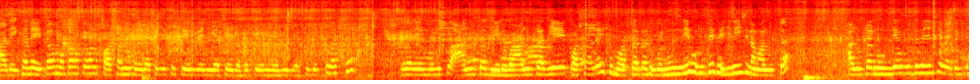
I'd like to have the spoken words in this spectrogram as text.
আর এখানে এটাও মোটামুটি আমার কষানো হয়ে গেছে। একটু তেল বেরিয়ে গেছে এই দেখো, তেল বেরিয়ে গেছে দেখতে পাচ্ছ? এবার এর মধ্যে একটু আলুটা দিয়ে দেবো। আলুটা দিয়ে কষালে একটু মশলাটা ঢুকবে নুন দিয়ে হলুদ দিয়ে ভেজে নিয়েছিলাম আলুটা। আলুটা নুন দিয়ে হলুদ ভেজেছি, এবার এটা একটু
